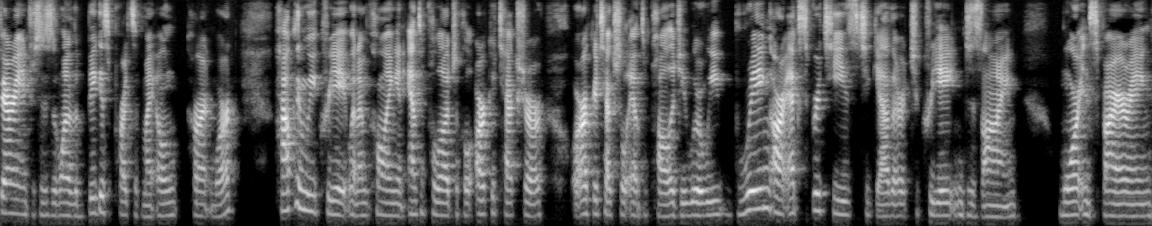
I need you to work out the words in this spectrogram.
very interested. This is one of the biggest parts of my own current work. How can we create what I'm calling an anthropological architecture or architectural anthropology, where we bring our expertise together to create and design more inspiring,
